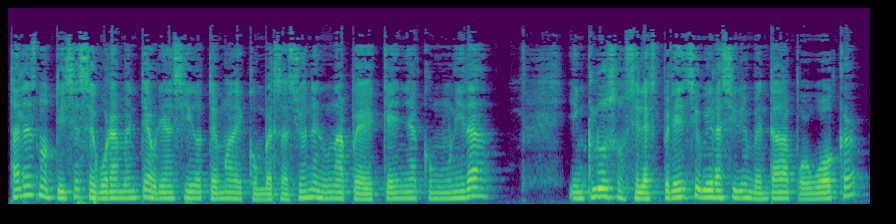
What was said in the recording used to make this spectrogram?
Tales noticias seguramente habrían sido tema de conversación en una pequeña comunidad. Incluso si la experiencia hubiera sido inventada por Walker,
